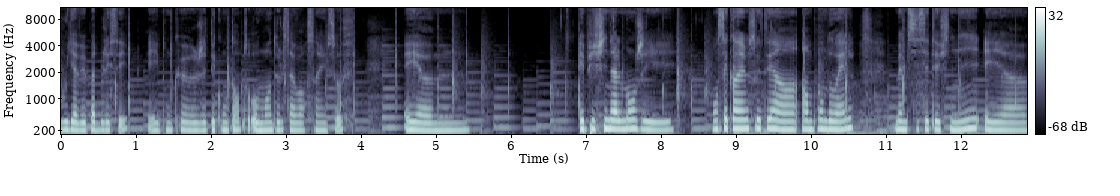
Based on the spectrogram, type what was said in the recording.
où il n'y avait pas de blessés. Et donc, j'étais contente au moins de le savoir sain et sauf. Et, et puis finalement, j'ai on s'est quand même souhaité un, bon Noël, même si c'était fini. Et, euh,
